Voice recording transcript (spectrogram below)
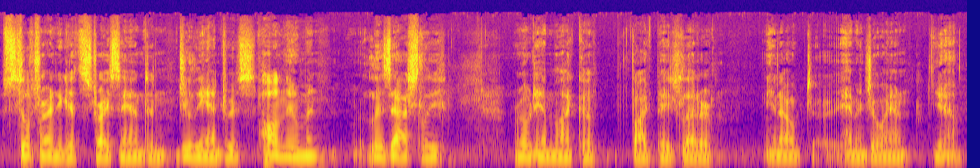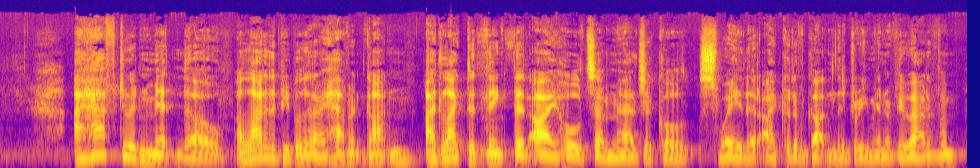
Still trying to get Streisand and Julie Andrews. Paul Newman, Liz Ashley, wrote him like a five-page letter. You know, to him and Joanne. Yeah. I have to admit, though, a lot of the people that I haven't gotten, I'd like to think that I hold some magical sway that I could have gotten the dream interview out of them.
